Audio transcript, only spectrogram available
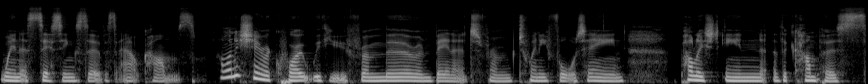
when assessing service outcomes. I want to share a quote with you from Muir and Bennett from 2014, published in The Compass,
